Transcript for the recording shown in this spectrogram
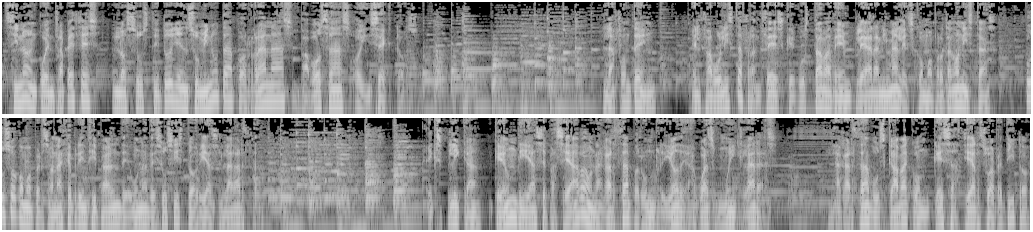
Si no encuentra peces, los sustituye en su minuta por ranas, babosas o insectos. La Fontaine, el fabulista francés que gustaba de emplear animales como protagonistas, puso como personaje principal de una de sus historias la garza. Explica que un día se paseaba una garza por un río de aguas muy claras. La garza buscaba con qué saciar su apetito.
